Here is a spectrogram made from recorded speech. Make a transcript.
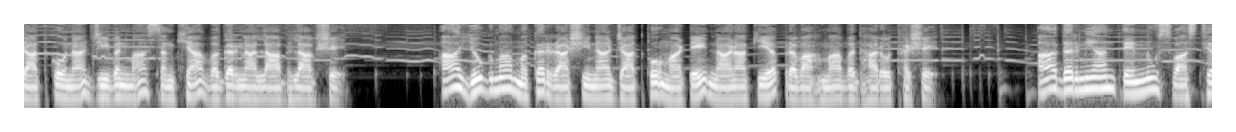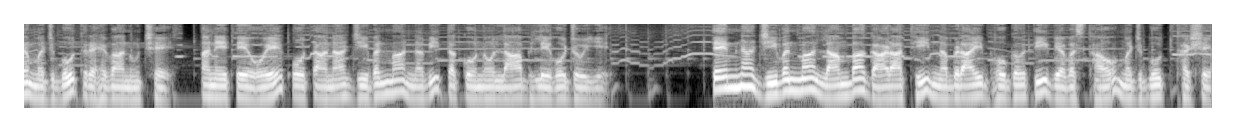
જાતકોના જીવનમાં સંખ્યા વગરના લાભ લાવશે. આ યુગમાં મકર રાશિના જાતકો માટે નાણાકીય પ્રવાહમાં વધારો થશે. આ દરમિયાન તેમનું સ્વાસ્થ્ય મજબૂત રહેવાનું છે. અને તેઓએ પોતાના જીવનમાં નવી તકોનો લાભ લેવો જોઈએ. તેમના જીવનમાં લાંબા ગાળાથી નબળાઈ ભોગવતી વ્યવસ્થાઓ મજબૂત થશે.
